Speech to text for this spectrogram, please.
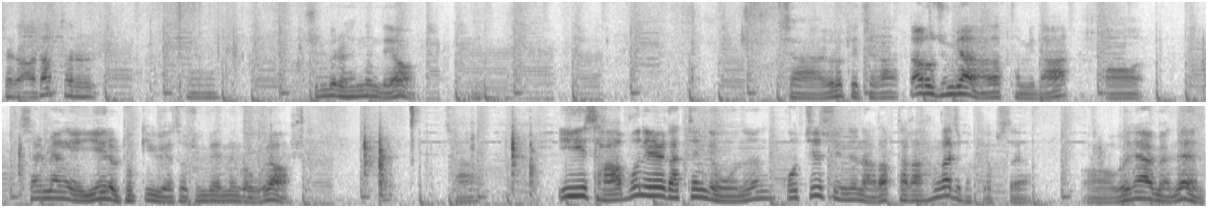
제가 아답터를 어, 준비를 했는데요. 자, 이렇게 제가 따로 준비한 아답터입니다. 어, 설명의 이해를 돕기 위해서 준비했는 거고요. 자, 이 4분의 1 같은 경우는 꽂힐 수 있는 아답터가 한 가지밖에 없어요. 어, 왜냐하면은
